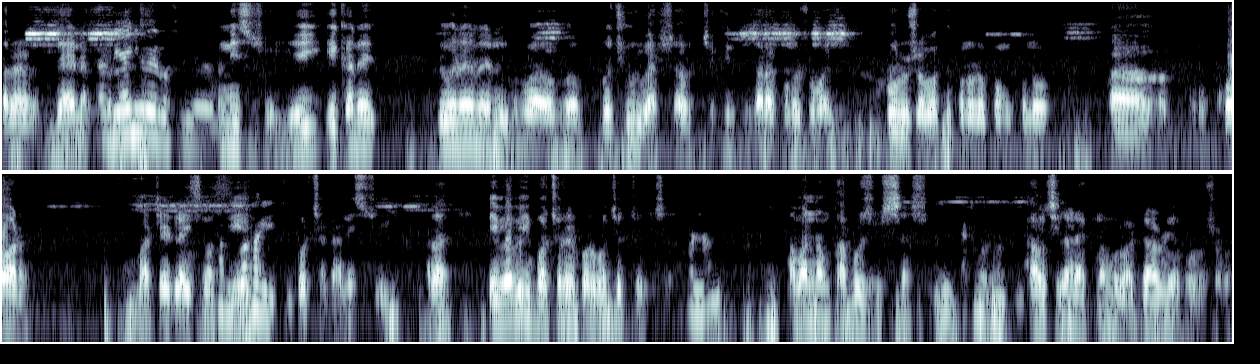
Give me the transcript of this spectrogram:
তারা দেয় না। নিশ্চয়ই এই এখানে প্রচুর ব্যবসা হচ্ছে কিন্তু তারা কোনো সময় পৌরসভাকে কোনো রকম কোনো কর বা ট্রেড লাইসেন্স দিয়ে করছে না নিশ্চয়ই। তারা এইভাবেই বছরের পর বছর চলছে। আমার নাম তাপস বিশ্বাস। কাউন্সিলর এক নম্বর ওয়ার্ড গারুলিয়া পৌরসভা।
